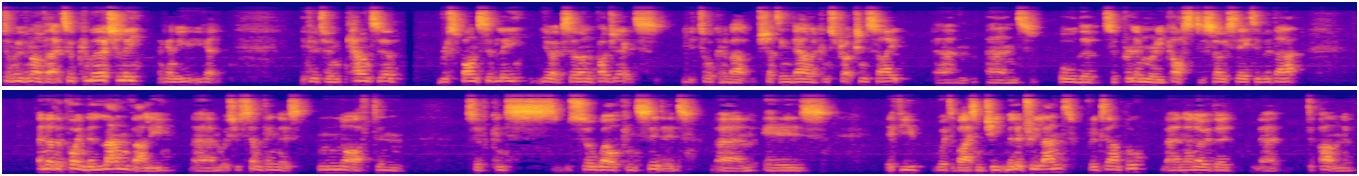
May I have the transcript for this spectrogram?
so moving on that. So commercially, again, you, you, get if you're to encounter responsively UXO on a project, you're talking about shutting down a construction site um, and all the preliminary costs associated with that. Another point, the land value um, which is something that's not often sort of so well considered, um, is if you were to buy some cheap military land, for example, and I know the uh, Department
